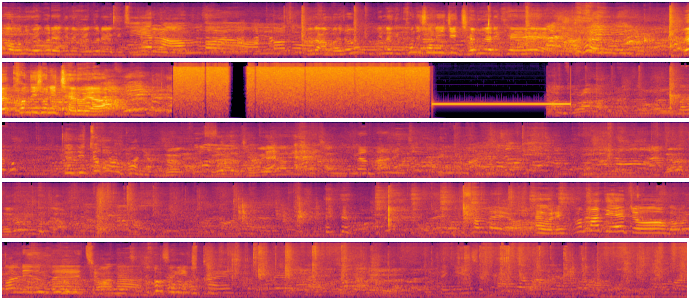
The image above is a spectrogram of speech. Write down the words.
어, 오늘 왜 그래? 니네 왜 그래? 뒤에는 안 봐요. 안 봐줘. 니네 안 봐줘? 니네 그 컨디션이 이제 제로야 이렇게. 왜 컨디션이 제로야? 아 우리 한마디 해줘. 너무 떨리는데 지원아 생일 축하해. 생일 축하.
